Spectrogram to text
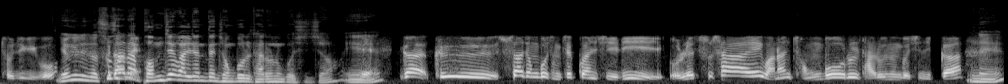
조직이고 여기는 수사나 범죄 관련된 정보를 다루는 곳이죠. 예. 네. 그러니까 그 수사정보정책관실이 원래 수사에 관한 정보를 다루는 것이니까 네.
